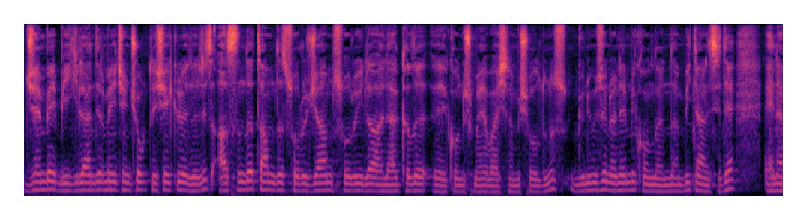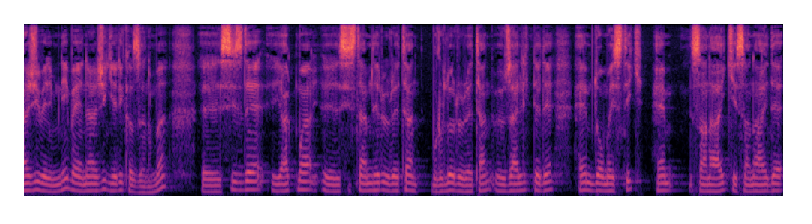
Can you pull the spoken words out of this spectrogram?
Cem Bey bilgilendirme için çok teşekkür ederiz. Aslında tam da soracağım soruyla alakalı e, konuşmaya başlamış oldunuz. Günümüzün önemli konularından bir tanesi de enerji verimliliği ve enerji geri kazanımı. E, siz de yakma e, sistemleri üreten, brulör üreten özellikle de hem domestik hem sanayi ki sanayide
